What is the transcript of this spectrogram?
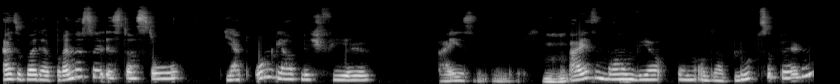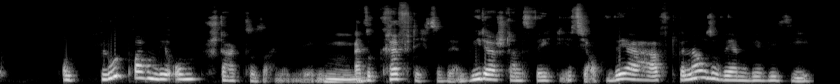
Also bei der Brennnessel ist das so, die hat unglaublich viel Eisen in sich. Mhm. Eisen brauchen wir, um unser Blut zu bilden und Blut brauchen wir, um stark zu sein im Leben. Mhm. Also kräftig zu werden, widerstandsfähig, die ist ja auch wehrhaft, genauso werden wir wie sie.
